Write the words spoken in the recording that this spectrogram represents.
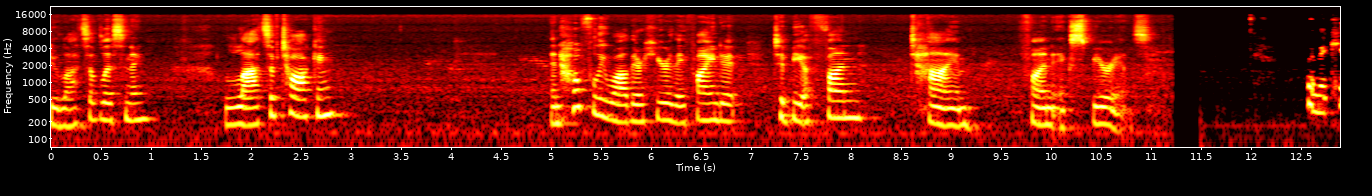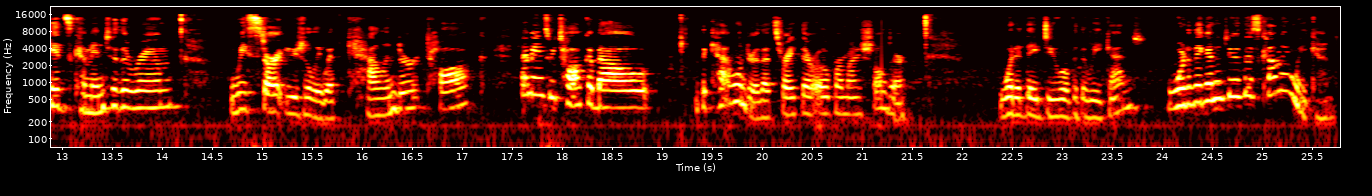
do lots of listening, lots of talking, and hopefully while they're here, they find it to be a fun time, fun experience. When the kids come into the room, we start usually with calendar talk. That means we talk about the calendar that's right there over my shoulder. What did they do over the weekend? What are they going to do this coming weekend?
